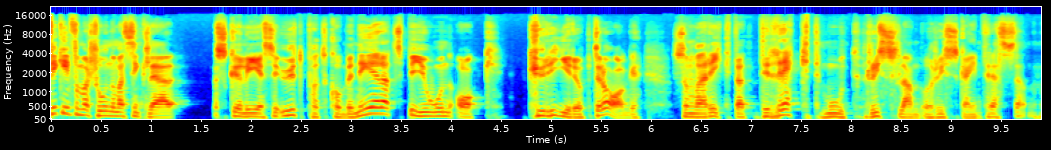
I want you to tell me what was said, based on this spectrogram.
fick information om att Sinclair skulle ge sig ut på ett kombinerat spion och kuriruppdrag som var riktat direkt mot Ryssland och ryska intressen.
